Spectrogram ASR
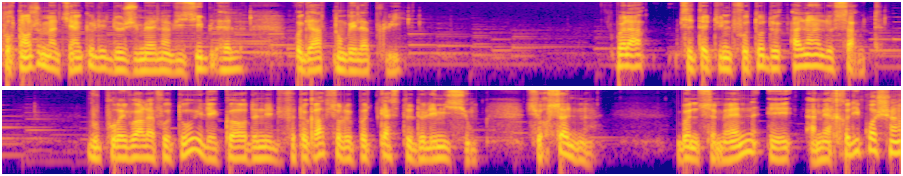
Pourtant, je maintiens que les deux jumelles invisibles, elles, regardent tomber la pluie. Voilà, c'était une photo de Alain Le Saut. Vous pourrez voir la photo et les coordonnées du photographe sur le podcast de l'émission, sur Sun. Bonne semaine et à mercredi prochain.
